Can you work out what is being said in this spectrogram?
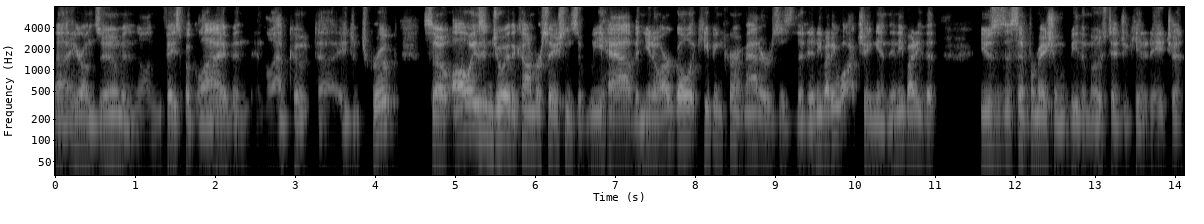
uh, here on Zoom and on Facebook Live and, and the LabCoat uh, Agents Group. So always enjoy the conversations that we have. And, you know, our goal at Keeping Current Matters is that anybody watching and anybody that uses this information would be the most educated agent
